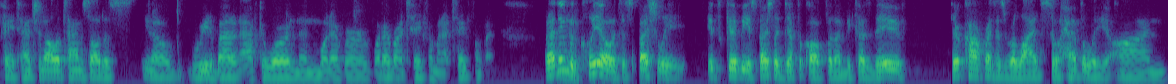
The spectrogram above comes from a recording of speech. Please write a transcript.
pay attention all the time. So I'll just you know read about it afterward, and then whatever whatever I take from it, I take from it. But I think with mm. Clio, it's especially it's going to be especially difficult for them because they've their conference has relied so heavily on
